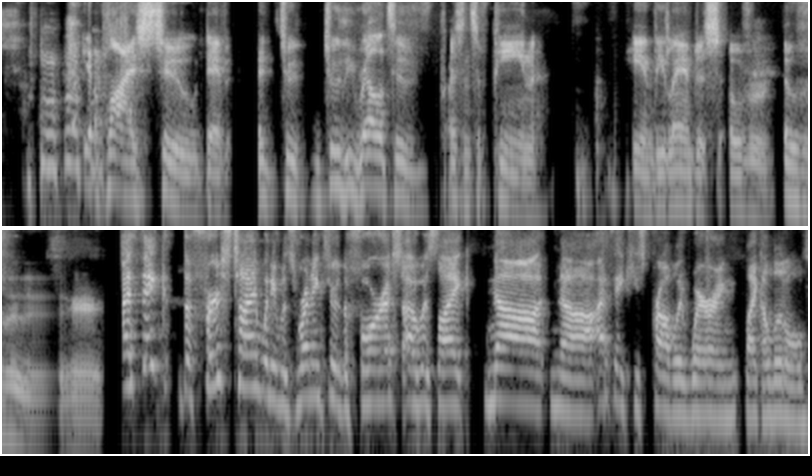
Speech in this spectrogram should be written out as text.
it applies to David to to the relative presence of peen in the Landis over over. I think the first time when he was running through the forest, I was like, nah, nah. I think he's probably wearing like a little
